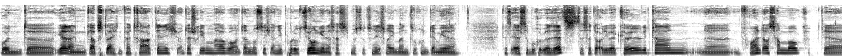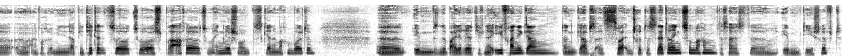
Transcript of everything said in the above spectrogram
Und äh, ja, dann gab es gleich einen Vertrag, den ich unterschrieben habe und dann musste ich an die Produktion gehen. Das heißt, ich musste zunächst mal jemanden suchen, der mir das erste Buch übersetzt. Das hat der Oliver Köll getan, ne, ein Freund aus Hamburg, der äh, einfach irgendwie eine Affinität hatte zur, zur Sprache, zum Englischen und das gerne machen wollte. Äh, eben sind wir beide relativ naiv reingegangen. Dann gab es als zweiten Schritt das Lettering zu machen. Das heißt, äh, eben die Schrift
